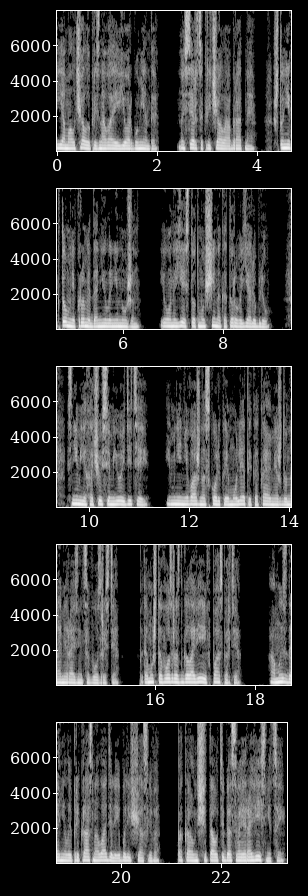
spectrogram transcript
Я молчала, признавая ее аргументы, но сердце кричало обратное, что никто мне, кроме Данилы, не нужен. И он и есть тот мужчина, которого я люблю. С ним я хочу семью и детей, и мне не важно, сколько ему лет и какая между нами разница в возрасте, потому что возраст в голове и в паспорте. А мы с Данилой прекрасно ладили и были счастливы, пока он считал тебя своей ровесницей.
